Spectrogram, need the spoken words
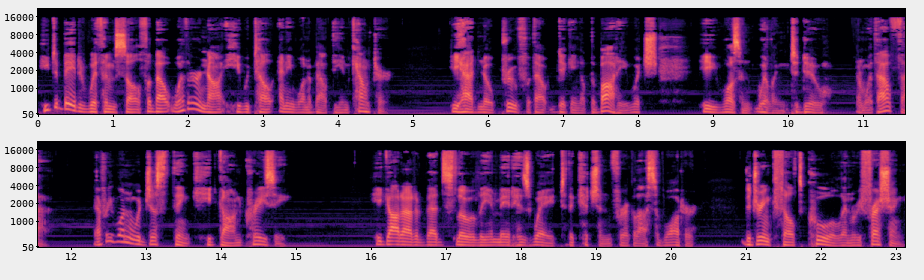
He debated with himself about whether or not he would tell anyone about the encounter. He had no proof without digging up the body, which he wasn't willing to do, and without that, everyone would just think he'd gone crazy. He got out of bed slowly and made his way to the kitchen for a glass of water. The drink felt cool and refreshing,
